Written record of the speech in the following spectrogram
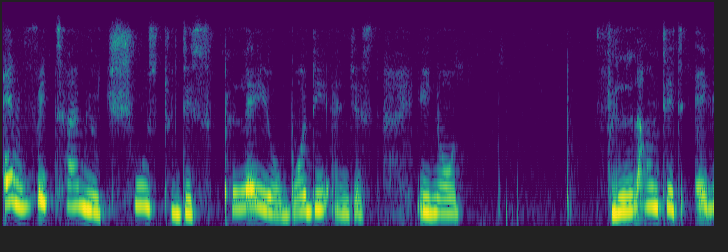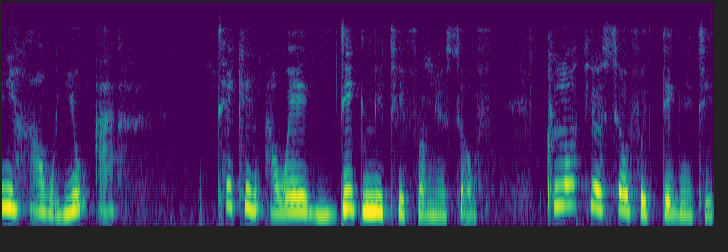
Every time you choose to display your body and just, you know, flaunt it anyhow, you are taking away dignity from yourself. Clothe yourself with dignity.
